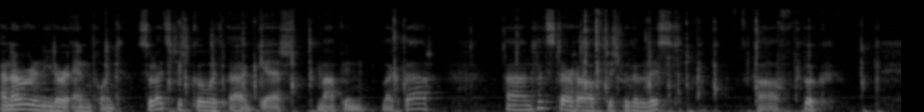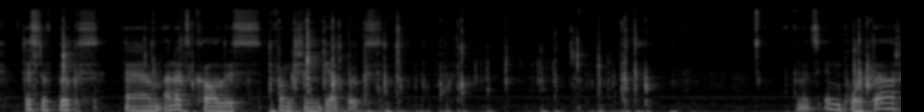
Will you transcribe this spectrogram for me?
and now we're going to need our endpoint. So let's just go with a get mapping like that. And let's start off just with a list of book. List of books. Um, and let's call this function get books. Let's import that.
